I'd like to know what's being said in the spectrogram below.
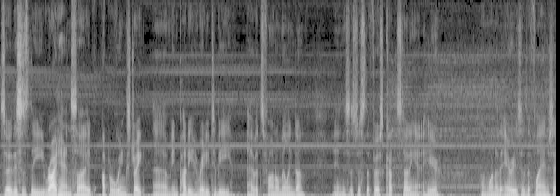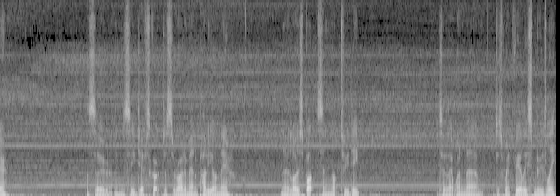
So this is the right hand side upper wing strake um, in putty ready to be have its final milling done. And this is just the first cut starting out here on one of the areas of the flange there so you can see Jeff's got just the right amount of putty on there. No low spots and not too deep. So that one um, just went fairly smoothly.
